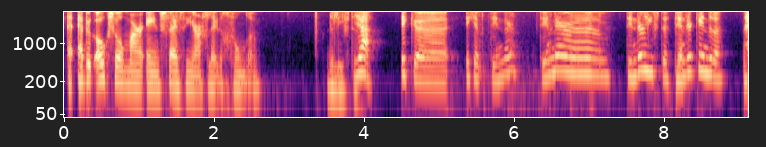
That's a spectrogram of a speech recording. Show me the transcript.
Heb ik ook zomaar eens 15 jaar geleden gevonden. De liefde. Ja, ik, eh, ik heb Tinder. Tinder, eh, Tinderliefde, Tinderkinderen.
